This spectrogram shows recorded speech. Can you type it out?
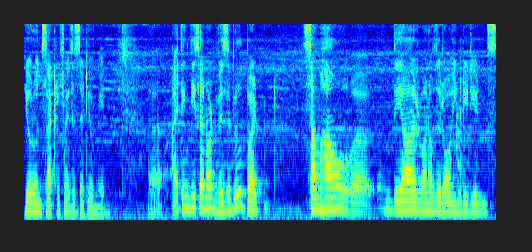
your own sacrifices that you've made. Uh, I think these are not visible, but somehow uh, they are one of the raw ingredients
